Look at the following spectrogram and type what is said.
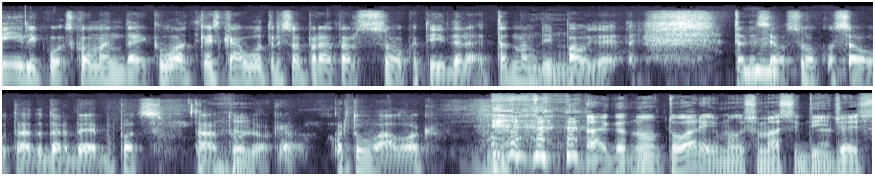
pīlikos komandai klot, ka es kā otrs operators soku tī darēt. Tad man bija pauzēta. Tad es jau soku savu tādu darbību pats tā toļāk jau par to vēlāk. Daiga, nu, tu arī mums esi DJs,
